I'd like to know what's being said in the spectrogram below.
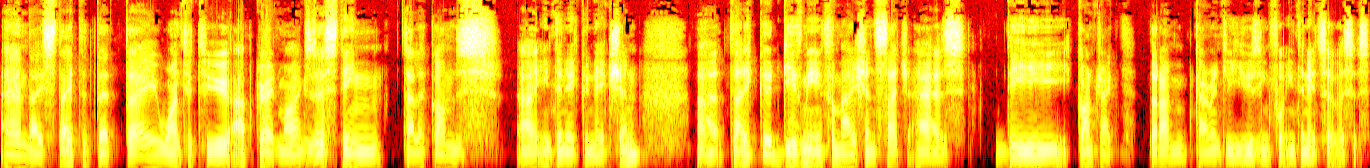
and they stated that they wanted to upgrade my existing telecoms uh, internet connection. Uh, they could give me information such as the contract that I'm currently using for internet services.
